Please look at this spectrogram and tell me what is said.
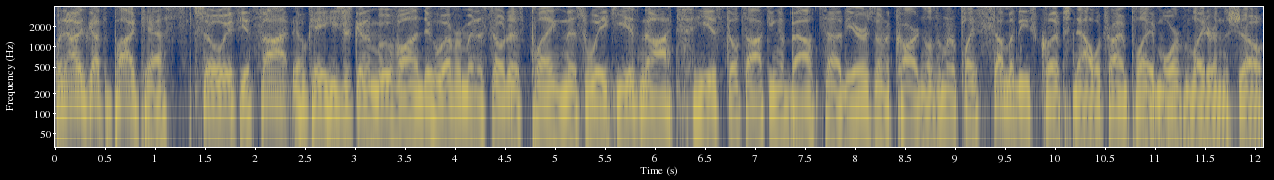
Well, now he's got the podcast. So if you thought, okay, he's just going to move on to whoever Minnesota is playing this week, he is not. He is still talking about uh, the Arizona Cardinals. I'm going to play some of these clips now. We'll try and play more of them later in the show.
